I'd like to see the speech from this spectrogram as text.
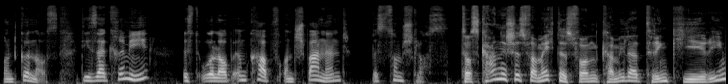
und Genuss. Dieser Krimi ist Urlaub im Kopf und spannend bis zum Schluss. Toskanisches Vermächtnis von Camilla Trinchieri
